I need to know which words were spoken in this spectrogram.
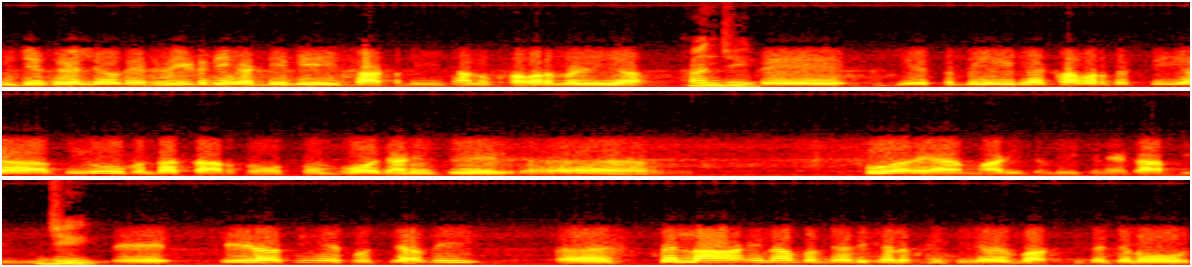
ਜਿਸ ਵੇਲੇ ਉਹਦੇ ਰੀੜ ਦੀ ਹੱਡੀ ਦੀ ਸੱਟ ਦੀ ਸਾਨੂੰ ਖਬਰ ਮਿਲੀ ਆ ਹਾਂਜੀ। ਤੇ ਜਿਸ ਵੀਰ ਨੇ ਖਬਰ ਦਿੱਤੀ ਆ ਵੀ ਉਹ ਬੰਦਾ ਘਰ ਤੋਂ ਤੋਂ ਬਹੁਤ ਜਾਣੀ ਕਿ ਪੂਰਾ ਰਿਹਾ ਮਾੜੀ ਕੰਡੀਸ਼ਨ ਹੈ ਘਰ ਦੀ। ਤੇ ਫਿਰ ਅਸੀਂ ਇਹ ਸੋਚਿਆ ਵੀ ਪਹਿਲਾਂ ਇਹਨਾਂ ਬੰਦਿਆਂ ਦੀ ਹੈਲਪ ਕੀਤੀ ਜਾਵੇ ਬਾਕੀ ਤਾਂ ਚਲੋ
